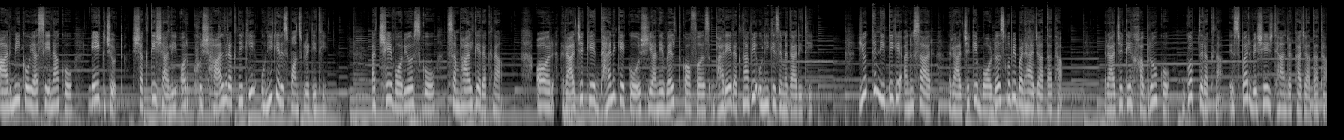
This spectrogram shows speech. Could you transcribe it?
आर्मी को या सेना को एकजुट, शक्तिशाली और खुशहाल रखने की उन्हीं की रिस्पॉन्सिबिलिटी थी। अच्छे वॉरियर्स को संभाल के रखना और राज्य के धन के कोष यानी वेल्थ कॉफर्स भरे रखना भी उन्हीं की ज़िम्मेदारी थी। युद्ध नीति के अनुसार राज्य के बॉर्डर्स को भी बढ़ाया जाता था। राज्य के खबरों को गुप्त रखना, इस पर विशेष ध्यान रखा जाता था।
